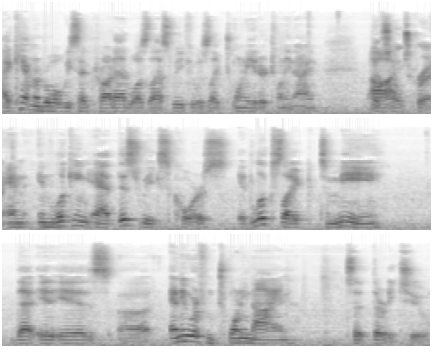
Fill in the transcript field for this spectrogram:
I can't remember what we said Crawdad was last week. It was like twenty eight or twenty nine. That sounds correct. And in looking at this week's course, it looks like to me that it is uh, anywhere from 29 to 32.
